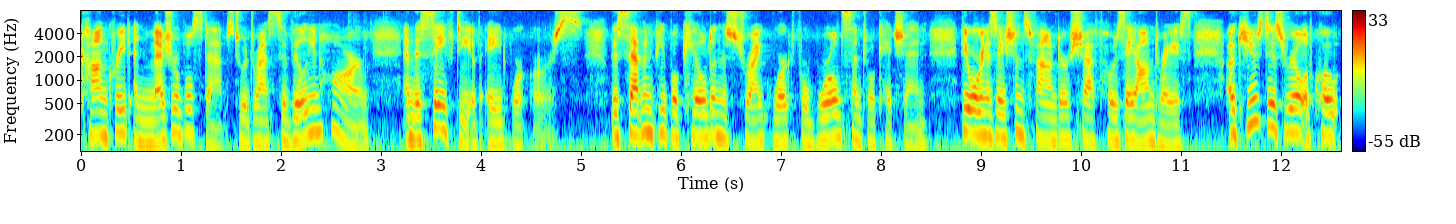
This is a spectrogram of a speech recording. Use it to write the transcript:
concrete, and measurable steps to address civilian harm harm and the safety of aid workers. The seven people killed in the strike worked for World Central Kitchen. The organization's founder, Chef Jose Andres, accused Israel of, quote,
